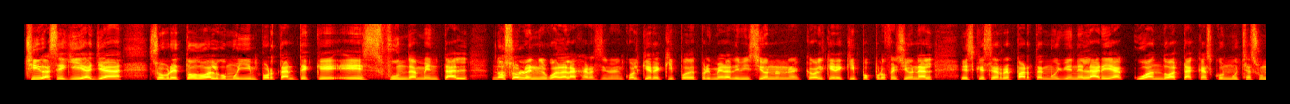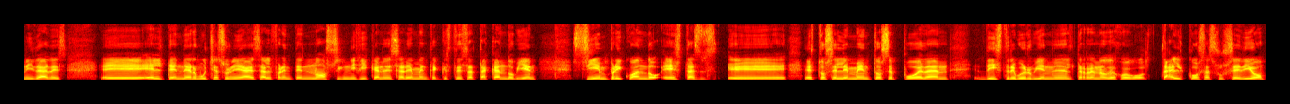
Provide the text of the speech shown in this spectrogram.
Chivas seguía ya, sobre todo algo muy importante que es fundamental, no solo en el Guadalajara, sino en cualquier equipo de primera división, en cualquier equipo profesional, es que se repartan muy bien el área cuando atacas con muchas unidades. Eh, el tener muchas unidades al frente no significa necesariamente que estés atacando bien, siempre y cuando estas, eh, estos elementos se puedan distribuir bien en el terreno de juego. Tal cosa sucedió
